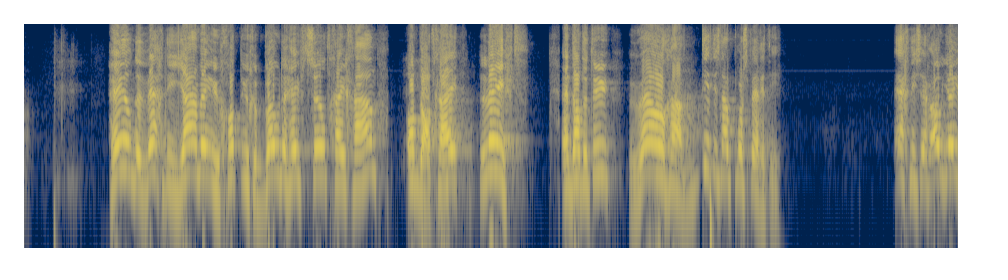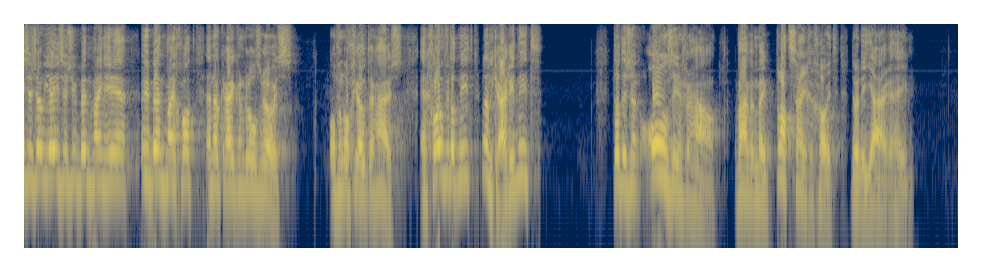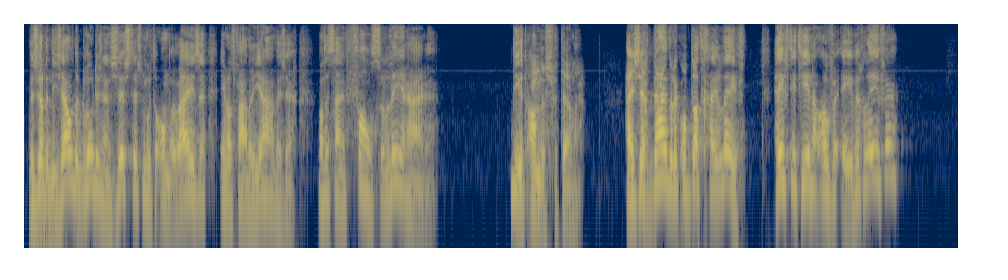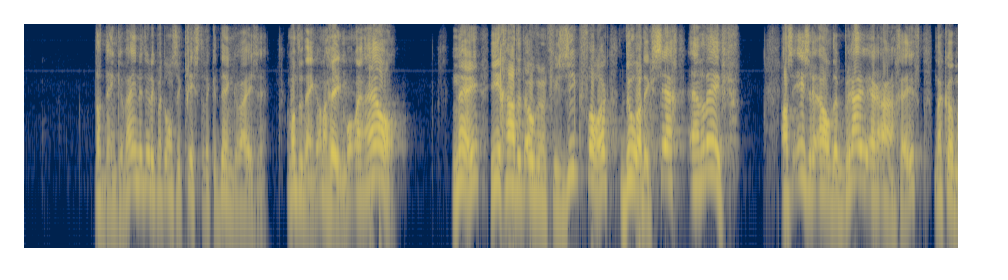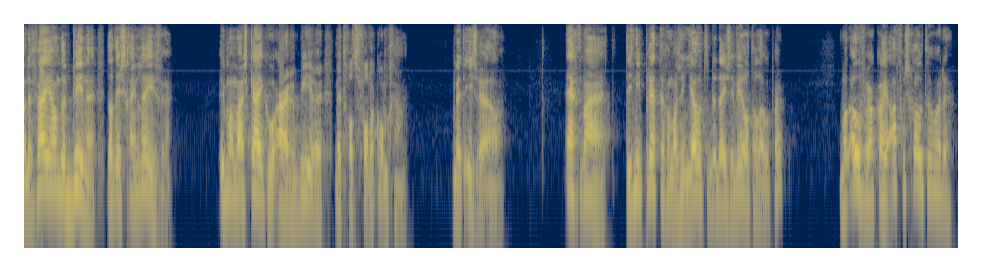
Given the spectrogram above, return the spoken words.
Heel de weg die Yahweh, uw God, u geboden heeft, zult gij gaan, opdat gij leeft. En dat het u wel gaat. Dit is nou prosperity. Echt niet zeggen, oh Jezus, oh Jezus, u bent mijn Heer, u bent mijn God. En dan krijg ik een Rolls Royce. Of een nog groter huis. En geloof je dat niet? Dan krijg je het niet. Dat is een onzinverhaal waar we mee plat zijn gegooid door de jaren heen. We zullen diezelfde broeders en zusters moeten onderwijzen in wat vader Yahweh zegt. Want het zijn valse leraren die het anders vertellen. Hij zegt duidelijk op dat gij leeft. Heeft hij het hier nou over eeuwig leven? Dat denken wij natuurlijk met onze christelijke denkwijze. Want we denken aan hemel en hel. Nee, hier gaat het over een fysiek volk. Doe wat ik zeg en leef. Als Israël de brui eraan geeft, dan komen de vijanden binnen. Dat is geen leven. U moet maar eens kijken hoe Arabieren met Gods volk omgaan. Met Israël. Echt waar. Het is niet prettig om als een Jood door deze wereld te lopen. Want overal kan je afgeschoten worden.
